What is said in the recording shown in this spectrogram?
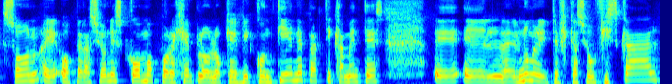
son eh, operaciones como, por ejemplo, lo que contiene prácticamente es eh, el, número de identificación fiscal,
